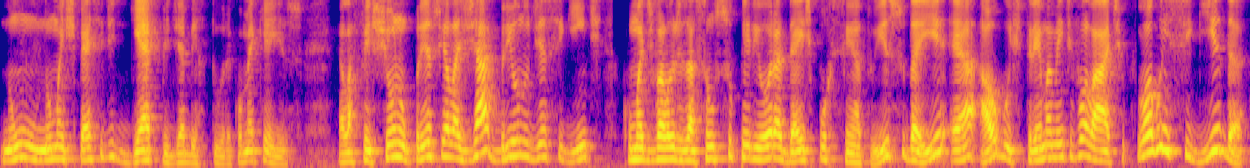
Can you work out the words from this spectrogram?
num, numa espécie de gap de abertura. Como é que é isso? Ela fechou no preço e ela já abriu no dia seguinte com uma desvalorização superior a 10%. Isso daí é algo extremamente volátil. Logo em seguida,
